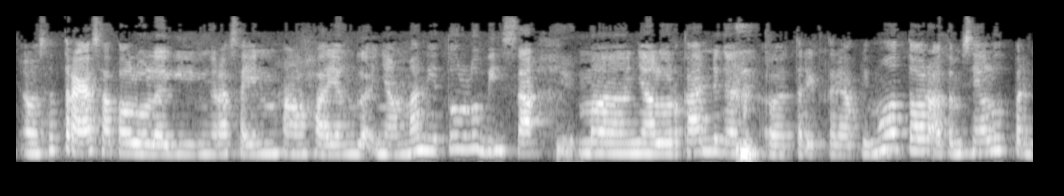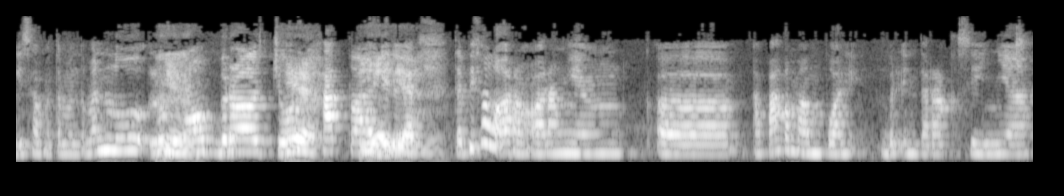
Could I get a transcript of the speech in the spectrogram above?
eh, stres atau lu lagi ngerasain hal-hal yang gak nyaman itu lu bisa Iya. menyalurkan dengan eh, teriak-teriak di motor atau misalnya lu pergi sama teman-teman lu, lu Iya. ngobrol, curhat Iya. lah Iya, gitu iya, ya. Iya. Tapi kalau orang-orang yang eh, apa kemampuan berinteraksinya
